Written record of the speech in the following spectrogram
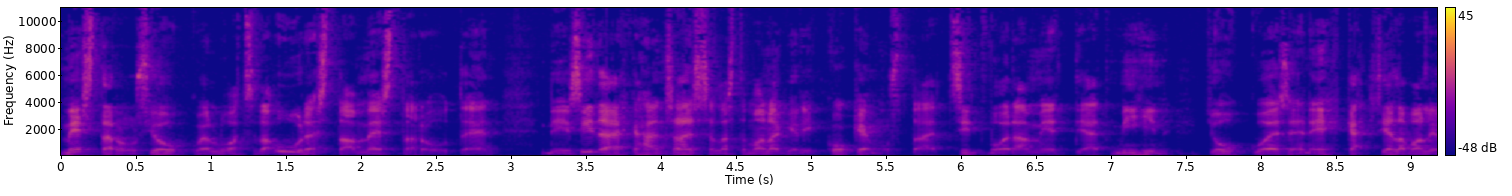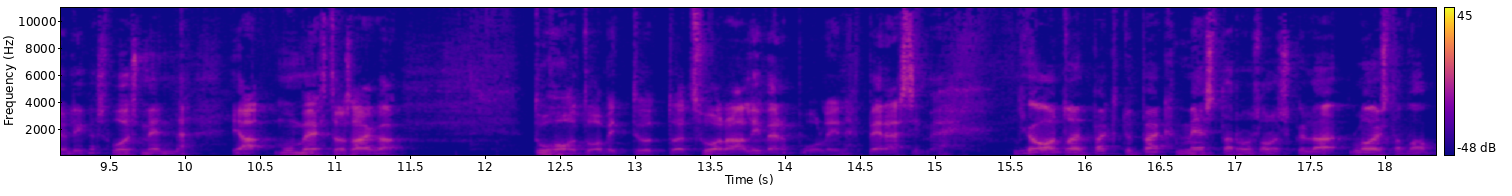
mestaruusjoukkueen luotsata uudestaan mestaruuteen, niin siitä ehkä hän saisi sellaista managerikokemusta, että sit voidaan miettiä, että mihin joukkueeseen ehkä siellä valioliigassa voisi mennä. Ja mun mielestä olisi aika tuhoon tuomittu juttu, että suoraan Liverpoolin peräsimeen. Joo, toi back-to-back mestaruus olisi kyllä loistava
